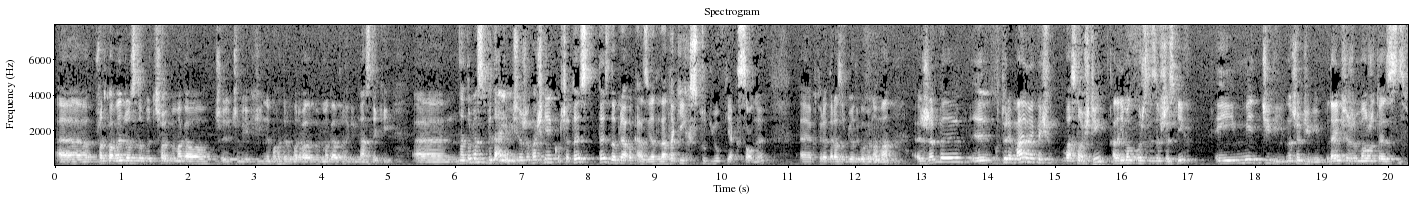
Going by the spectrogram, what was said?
E, w przypadku Avengers to by wymagało, czy, czy jakiś inny bohater by wymagało trochę gimnastyki. E, natomiast wydaje mi się, że właśnie, kurczę, to jest, to jest dobra okazja dla takich studiów jak Sony, e, które teraz robiło tego Venoma, żeby, e, które mają jakieś własności, ale nie mogą korzystać ze wszystkich i mnie dziwi, znaczy dziwi, wydaje mi się, że może to jest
